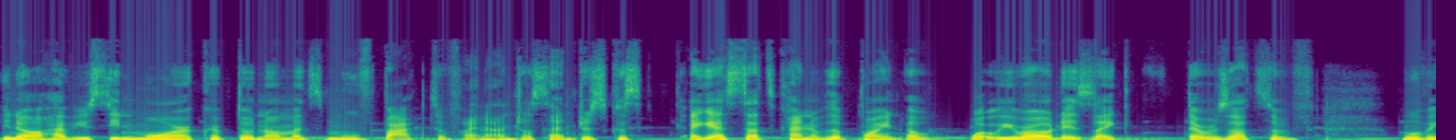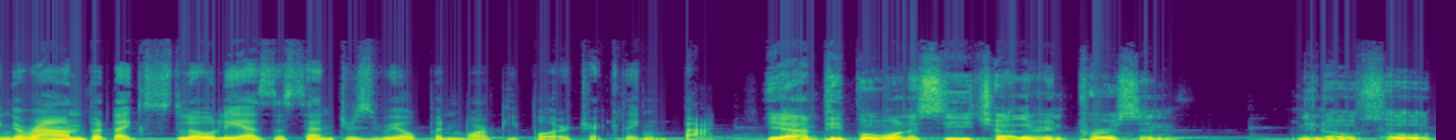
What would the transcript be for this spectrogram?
you know, have you seen more crypto nomads move back to financial centers? Because I guess that's kind of the point of what we wrote is like there was lots of moving around, but like slowly as the centers reopen, more people are trickling back. Yeah, and people want to see each other in person, you know, so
